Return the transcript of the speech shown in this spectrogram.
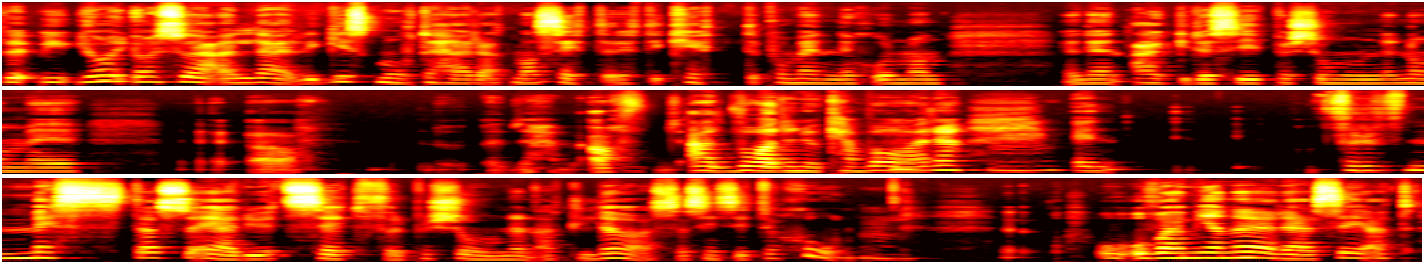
Jag, jag är så allergisk mot det här att man sätter etiketter på människor. Man, det är en aggressiv person, det är någon med... Ja, ja, allt vad det nu kan vara. Mm. En, för det mesta så är det ju ett sätt för personen att lösa sin situation. Mm. Och, och vad jag menar är det här, säg att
